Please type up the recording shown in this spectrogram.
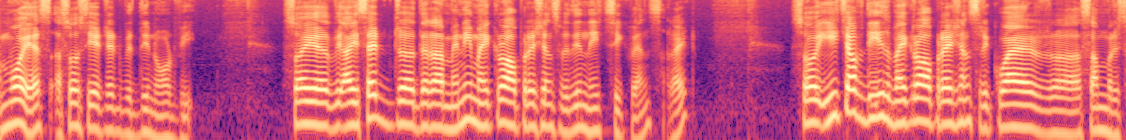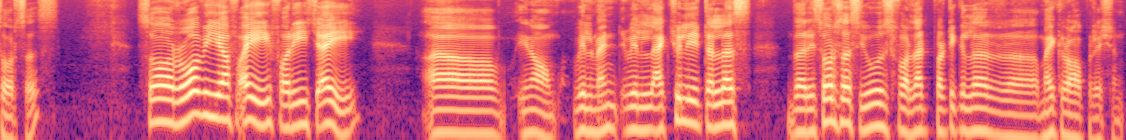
MOS associated with the node v. So, I, said uh, there are many micro operations within each sequence right. So, each of these micro operations require uh, some resources. So, rho v of i for each i uh, you know will will actually tell us the resources used for that particular uh, micro operation.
